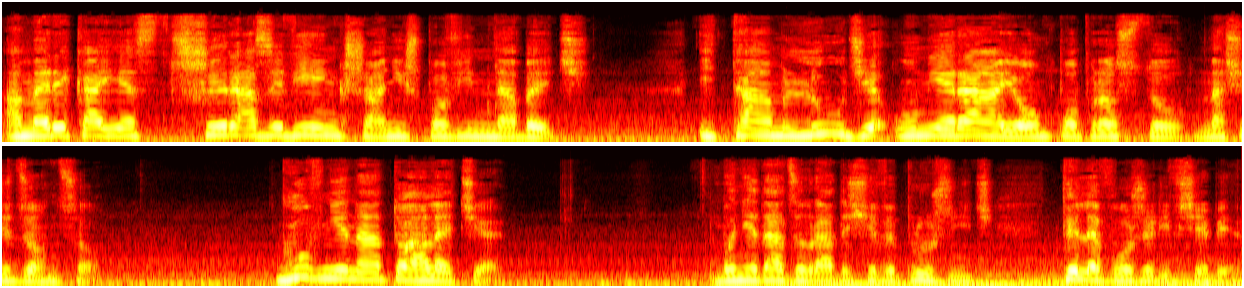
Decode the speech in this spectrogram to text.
Ameryka jest trzy razy większa niż powinna być i tam ludzie umierają po prostu na siedząco. Głównie na toalecie, bo nie dadzą rady się wypróżnić. Tyle włożyli w siebie,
